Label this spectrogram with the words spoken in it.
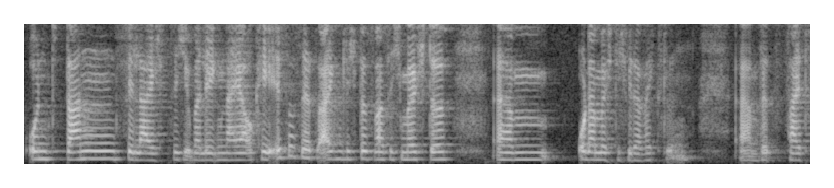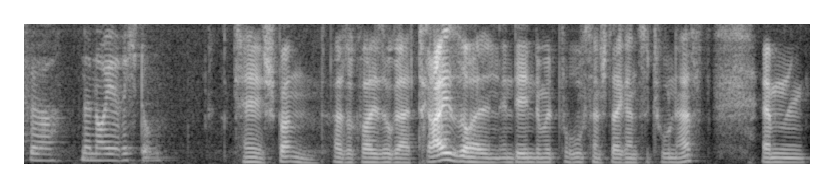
Und dann vielleicht sich überlegen, naja, okay, ist das jetzt eigentlich das, was ich möchte? Ähm, oder möchte ich wieder wechseln? Ähm, Wird es Zeit für eine neue Richtung? Okay, spannend. Also quasi sogar drei Säulen, in denen du mit Berufsansteigern zu tun hast. Ähm,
